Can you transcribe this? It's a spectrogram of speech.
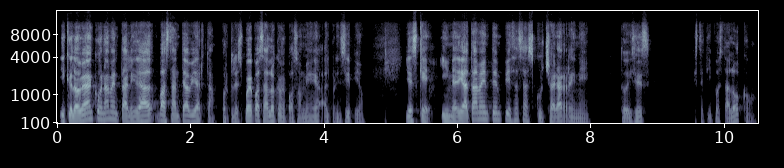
y que lo vean con una mentalidad bastante abierta, porque les puede pasar lo que me pasó a mí al principio. Y es que inmediatamente empiezas a escuchar a René. Tú dices, este tipo está loco,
